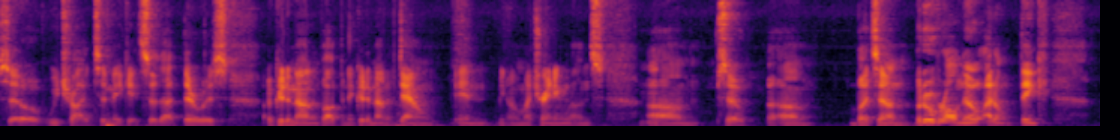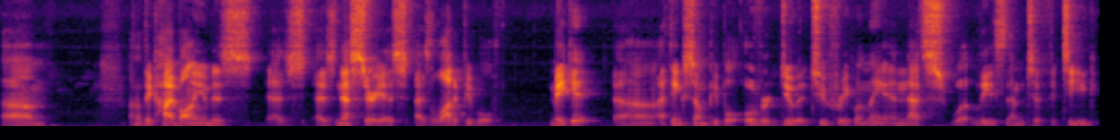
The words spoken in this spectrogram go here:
So we tried to make it so that there was a good amount of up and a good amount of down in, you know, my training runs. Um, so, um, but, um, but overall, no, I don't think, um, I don't think high volume is as, as necessary as, as a lot of people make it. Uh, I think some people overdo it too frequently, and that's what leads them to fatigue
